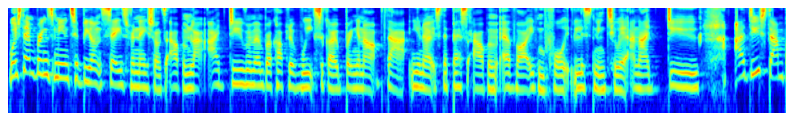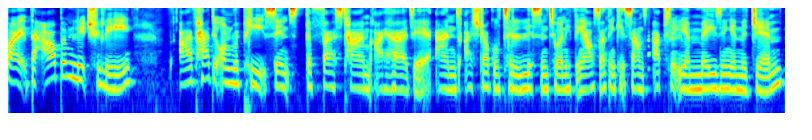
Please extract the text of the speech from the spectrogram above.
Which then brings me into Beyonce's Renaissance album. Like, I do remember a couple of weeks ago bringing up that, you know, it's the best album ever, even before listening to it. And I do, I do stand by it. The album literally I've had it on repeat since the first time I heard it, and I struggle to listen to anything else. I think it sounds absolutely amazing in the gym.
